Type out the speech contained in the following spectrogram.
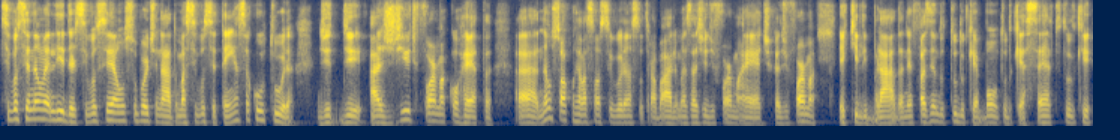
Se você não é líder, se você é um subordinado, mas se você tem essa cultura de, de agir de forma correta, uh, não só com relação à segurança do trabalho, mas agir de forma ética, de forma equilibrada, né, fazendo tudo que é bom, tudo que é certo, tudo que,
